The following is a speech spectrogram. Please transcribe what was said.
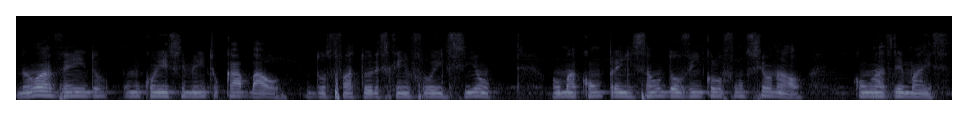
não havendo um conhecimento cabal dos fatores que influenciam uma compreensão do vínculo funcional com as demais,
